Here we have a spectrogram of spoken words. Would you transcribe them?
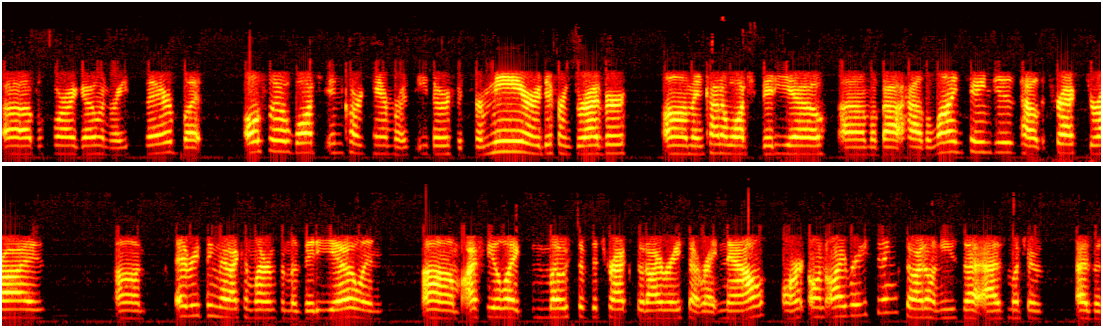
uh, before I go and race there, but also watch in-car cameras, either if it's for me or a different driver, um, and kind of watch video um, about how the line changes, how the track dries, um, everything that I can learn from the video. And um, I feel like most of the tracks that I race at right now aren't on iRacing, so I don't use that as much of as a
